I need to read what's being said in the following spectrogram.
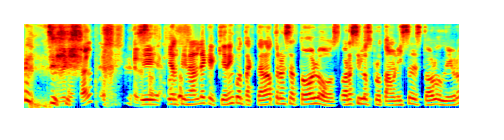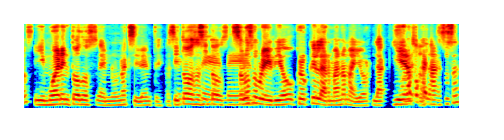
Es Y, y al final de que quieren contactar a otra vez a todos los, ahora sí los protagonistas de todos los libros y mueren todos en un accidente, así todos, así todos. Solo sobrevivió creo que la hermana mayor, la y, era- ajá, Susan,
